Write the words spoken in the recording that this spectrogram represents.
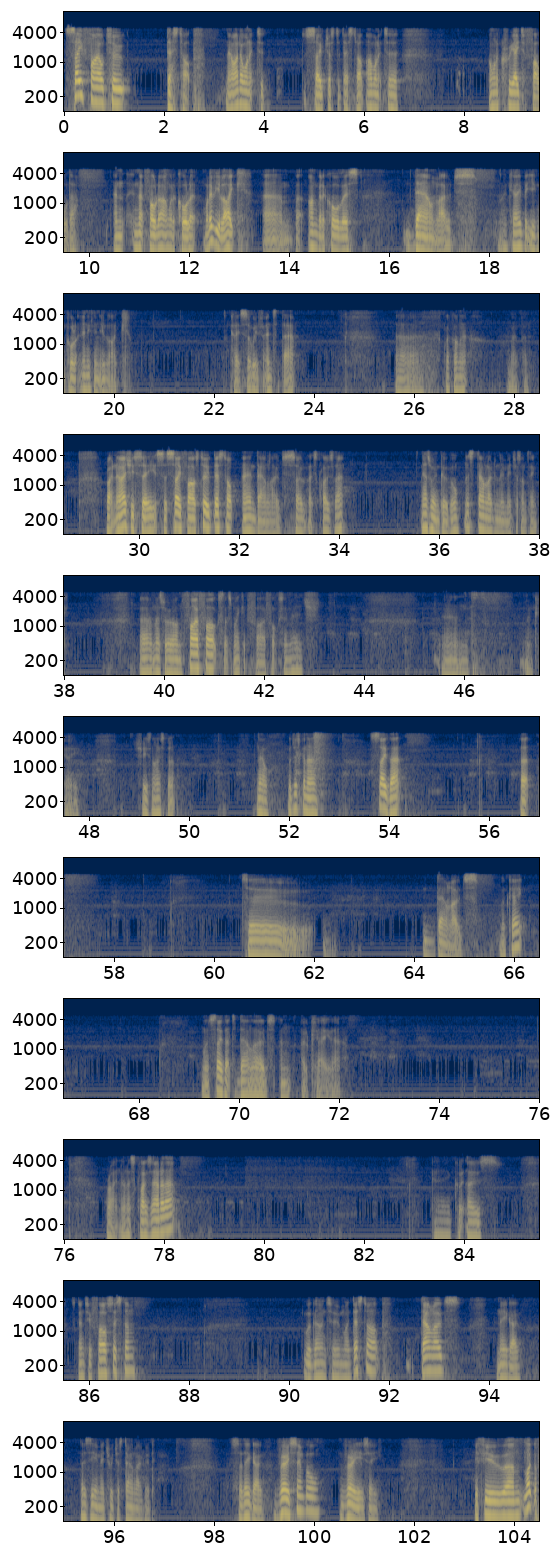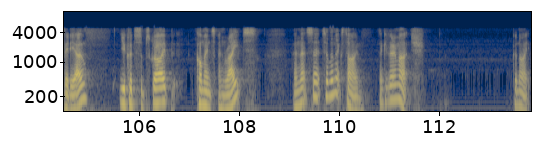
Save file to desktop. Now, I don't want it to save just to desktop. I want it to I want to create a folder and in that folder I'm going to call it whatever you like um, but I'm going to call this downloads. Okay but you can call it anything you like. Okay so we've entered that. Uh, click on it and open. Right now as you see it says save files to desktop and downloads. So let's close that. As we're in Google let's download an image or something um, as we're on Firefox, let's make it Firefox image. And okay, she's nice, but now we're just gonna save that. Uh, to downloads. Okay. I'm going to save that to downloads and OK that. Right, now let's close out of that. Okay, quit those. Let's go into file system. We're going to my desktop, downloads, and there you go. There's the image we just downloaded. So there you go. Very simple, very easy. If you um, like the video, you could subscribe, comment and rate. And that's it till the next time. Thank you very much. Good night.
